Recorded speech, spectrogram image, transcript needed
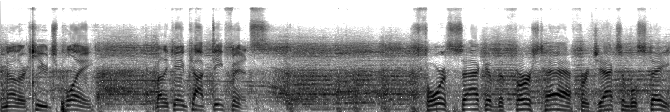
Another huge play by the Gamecock defense. Fourth sack of the first half for Jacksonville State.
